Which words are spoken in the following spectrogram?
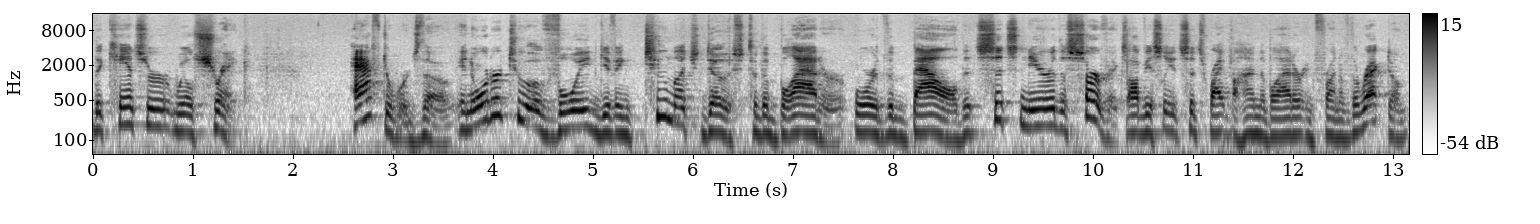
the cancer will shrink. Afterwards, though, in order to avoid giving too much dose to the bladder or the bowel that sits near the cervix, obviously it sits right behind the bladder in front of the rectum,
